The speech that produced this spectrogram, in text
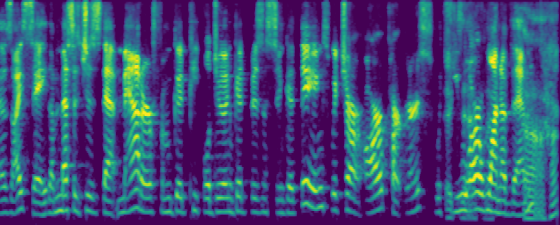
as i say the messages that matter from good people doing good business and good things which are our partners which exactly. you are one of them uh-huh.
